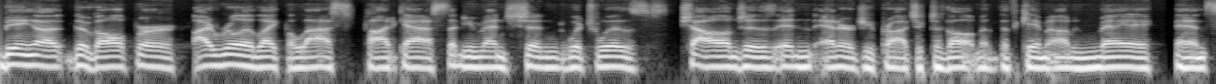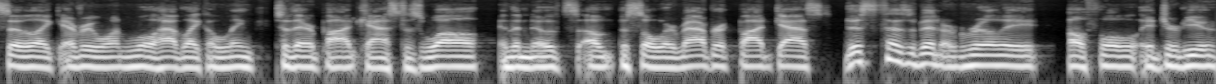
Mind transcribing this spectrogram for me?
being a developer, I really like the last podcast that you mentioned, which was challenges in energy project development that came out in May. And so like everyone will have like a link to their podcast as well in the notes of the Solar Maverick podcast. This has been a really helpful interview.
